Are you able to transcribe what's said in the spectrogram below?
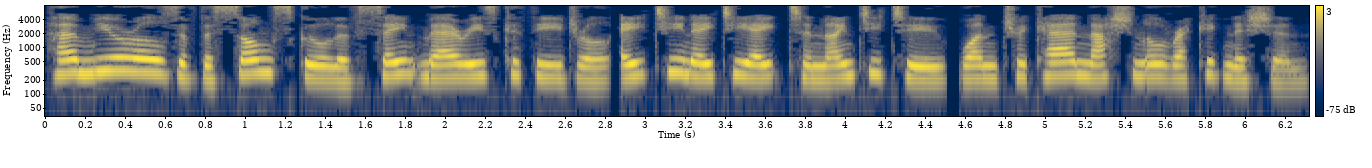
Her murals of the Song School of St Mary's Cathedral (1888–92) won Traquair national recognition.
